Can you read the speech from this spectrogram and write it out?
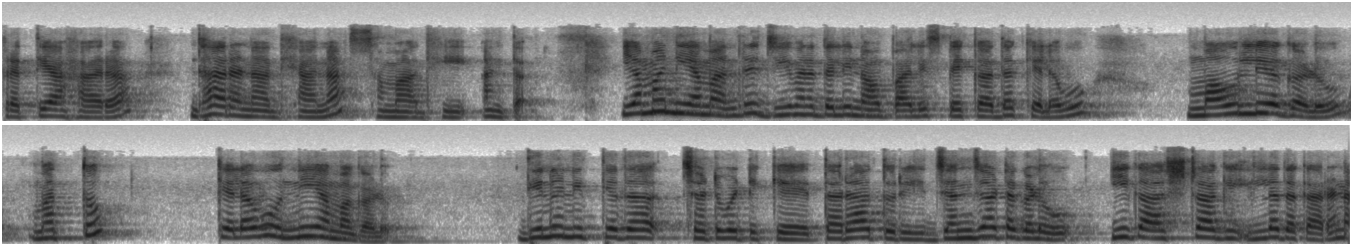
ಪ್ರತ್ಯಾಹಾರ, ಧಾರಣಾ, ಧ್ಯಾನ, ಸಮಾಧಿ ಅಂತ. ಯಮ ನಿಯಮ ಅಂದರೆ ಜೀವನದಲ್ಲಿ ನಾವು ಪಾಲಿಸಬೇಕಾದ ಕೆಲವು ಮೌಲ್ಯಗಳು ಮತ್ತು ಕೆಲವು ನಿಯಮಗಳು. ದಿನನಿತ್ಯದ ಚಟುವಟಿಕೆ, ತರಾತುರಿ, ಜಂಜಾಟಗಳು ಈಗ ಅಷ್ಟಾಗಿ ಇಲ್ಲದ ಕಾರಣ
